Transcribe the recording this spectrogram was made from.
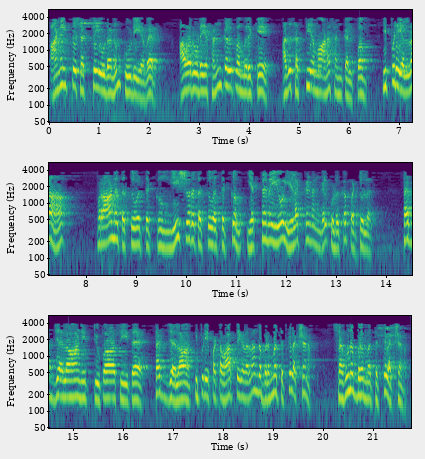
அனைத்து சக்தியுடனும் கூடியவர். அவருடைய சங்கல்பம் இருக்கே அது சத்தியமான சங்கல்பம். இப்படி எல்லாம் பிராண தத்துவத்திற்கும் ஈஸ்வர தத்துவத்திற்கும் எத்தனையோ இலக்கணங்கள் கொடுக்கப்பட்டுள்ளது. தஜ்ஜலான் இத்யுபாசித தஜ்ஜலான் இப்படிப்பட்ட வார்த்தைகள் எல்லாம் அந்த பிரம்மத்திற்கு லட்சணம். சகுண பிரம்மத்திற்கு லட்சணம்.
